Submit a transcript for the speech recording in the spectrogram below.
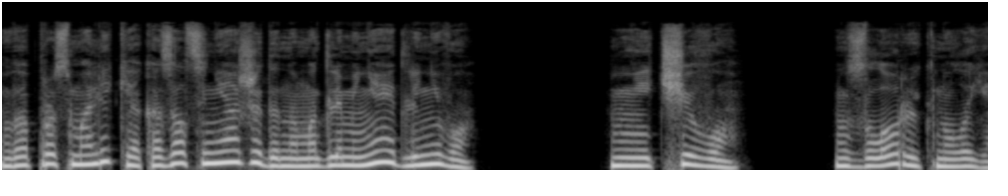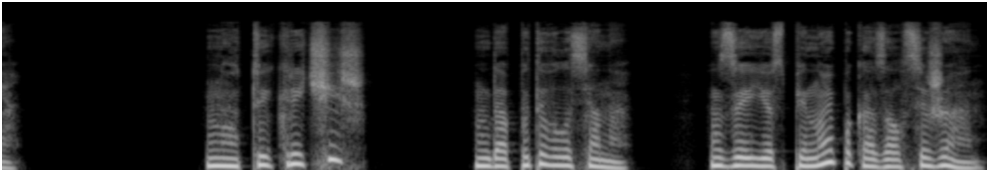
Вопрос Малики оказался неожиданным и для меня, и для него. «Ничего», — зло рыкнула я. «Но ты кричишь?» — допытывалась она. За ее спиной показался Жан.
